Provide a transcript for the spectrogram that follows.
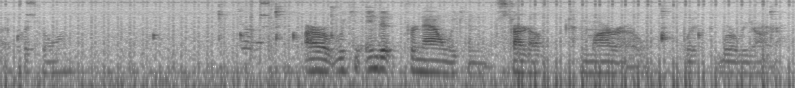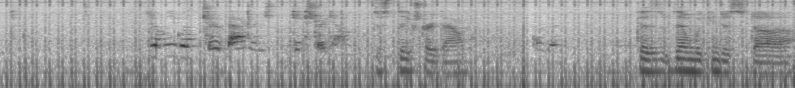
A quicker one. Or we can end it for now and we can start off tomorrow with where we are. Do me go dirt back or just dig straight down? Just dig straight down. Okay. Because then we can just uh,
